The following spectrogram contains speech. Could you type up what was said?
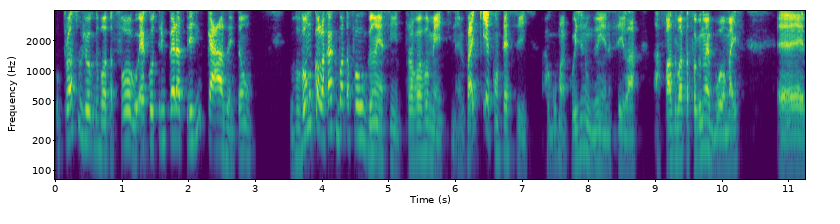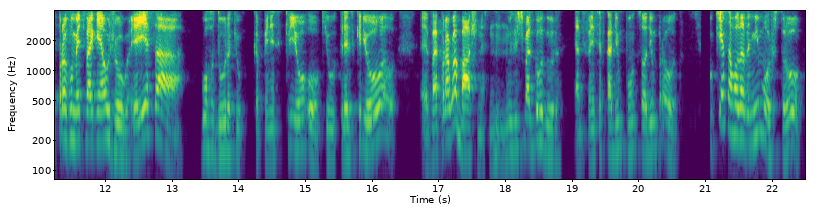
o próximo jogo do Botafogo é contra o Imperatriz em casa, então vamos colocar que o Botafogo ganha, assim, provavelmente, né? Vai que acontece alguma coisa e não ganha, né? Sei lá. A fase do Botafogo não é boa, mas é, provavelmente vai ganhar o jogo. E aí essa gordura que o Campinense criou, ou que o 13 criou, é, vai por água abaixo, né? Não existe mais gordura. A diferença é ficar de um ponto só de um para outro. O que essa rodada me mostrou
